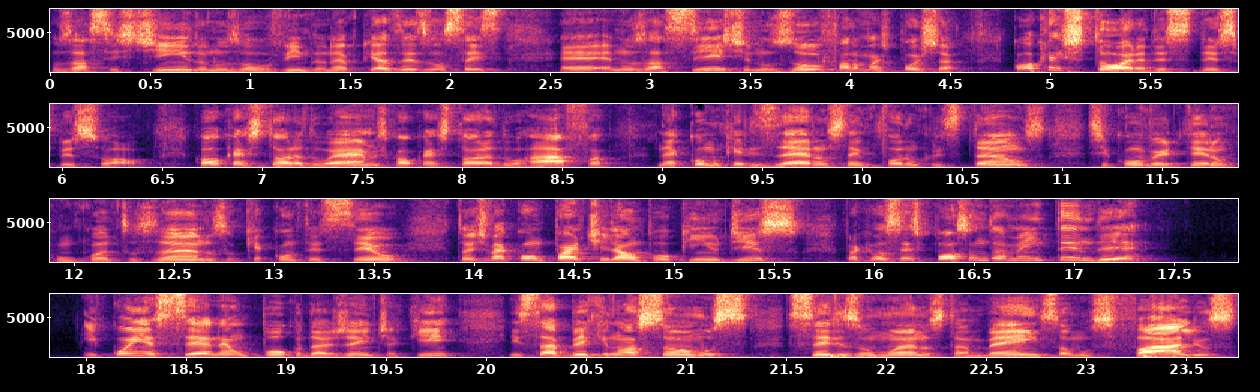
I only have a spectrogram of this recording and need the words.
nos assistindo, nos ouvindo, né? Porque às vezes vocês é, nos assistem, nos ouvem e falam, mas poxa, qual é a história desse, desse pessoal? Qual é a história do Hermes? Qual é a história do Rafa? Né? Como que eles eram? Sempre foram cristãos? Se converteram com quantos anos? O que aconteceu? Então a gente vai compartilhar um pouquinho disso para que vocês possam também entender e conhecer né, um pouco da gente aqui e saber que nós somos seres humanos também, somos falhos,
